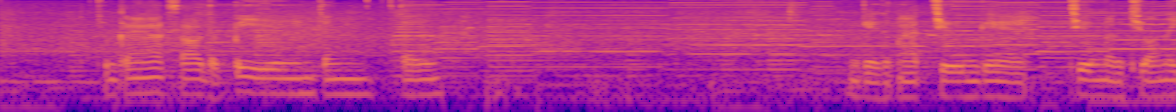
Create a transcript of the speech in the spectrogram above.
4ចង្ការសល់តែ2អញ្ចឹងទៅគេសម្អាតជើងគេ ជើងនៅជាប់នៃ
